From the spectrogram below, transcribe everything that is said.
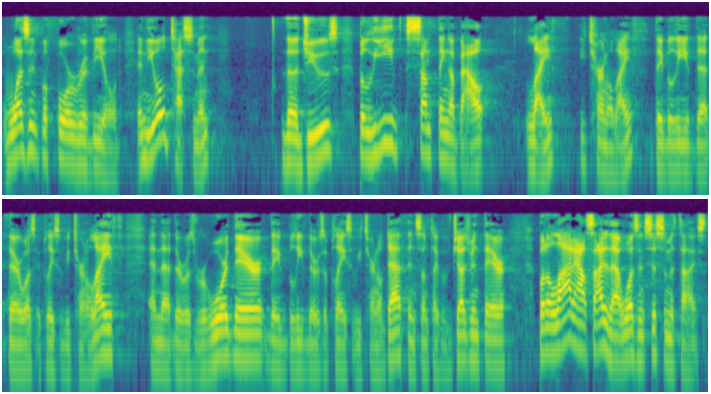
wasn't before revealed. In the Old Testament, the Jews believed something about life, eternal life. They believed that there was a place of eternal life and that there was reward there. They believed there was a place of eternal death and some type of judgment there. But a lot outside of that wasn't systematized.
